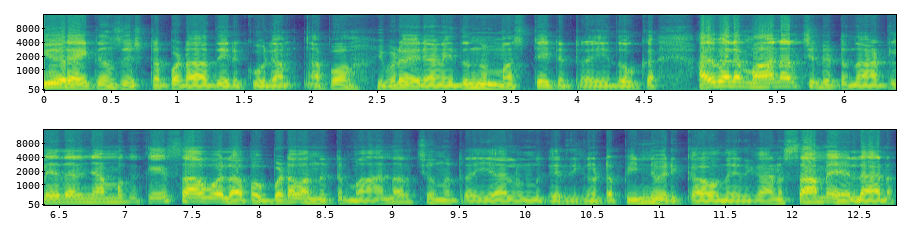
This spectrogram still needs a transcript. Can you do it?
ഈ ഒരു ഐറ്റംസ് ഇഷ്ടപ്പെടാതെ ഇരിക്കൂല. അപ്പോൾ ഇവിടെ വരികയാണെങ്കിൽ ഇതൊന്നും മസ്റ്റായിട്ട് ട്രൈ ചെയ്ത് നോക്കുക. അതുപോലെ മാനർച്ചി ഇട്ട് നാട്ടിലേതായാലും നമുക്ക് കേസാവുമല്ലോ അപ്പോൾ ഇവിടെ വന്നിട്ട് മാനർച്ചി ഒന്ന് ട്രൈ ചെയ്യാമെന്ന് കരുതി കേട്ടോ. പിന്നെ ഒരുക്കാവുന്ന കരുതി. കാരണം സമയമല്ല. കാരണം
